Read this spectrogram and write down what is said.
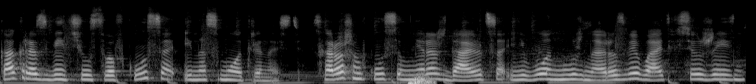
Как развить чувство вкуса и насмотренность? С хорошим вкусом не рождаются, его нужно развивать всю жизнь.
